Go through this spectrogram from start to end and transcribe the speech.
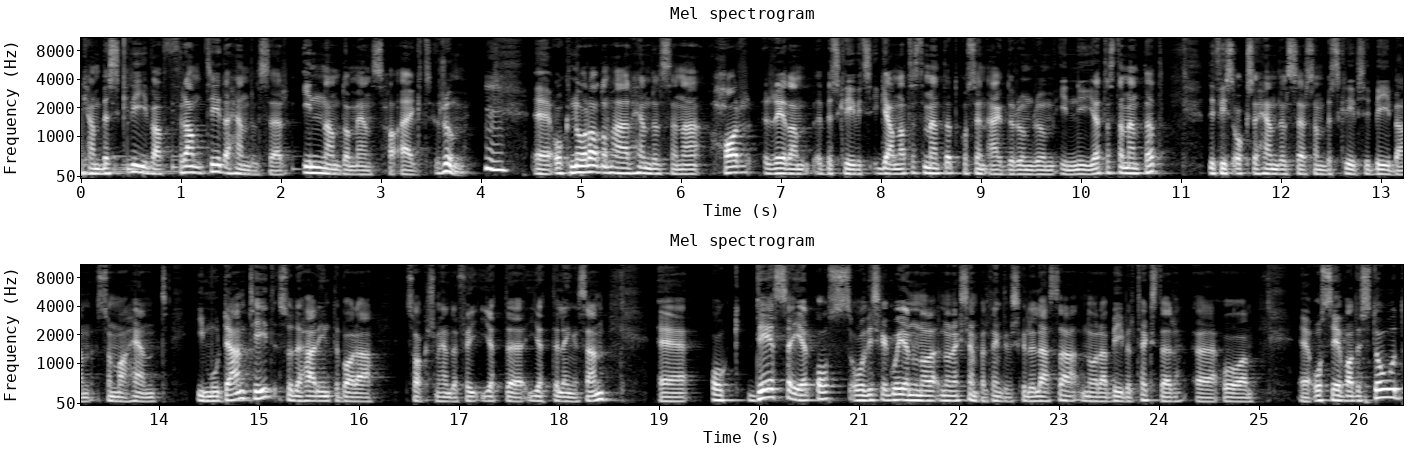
kan beskriva framtida händelser innan de ens har ägt rum. Eh, och några av de här händelserna har redan beskrivits i Gamla Testamentet och sen ägde rum rum i Nya Testamentet. Det finns också händelser som beskrivs i Bibeln som har hänt i modern tid. Så det här är inte bara saker som hände för jätte, jättelänge sedan. Eh, och det säger oss, och vi ska gå igenom några, några exempel, tänkte vi skulle läsa några bibeltexter eh, och, eh, och se vad det stod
